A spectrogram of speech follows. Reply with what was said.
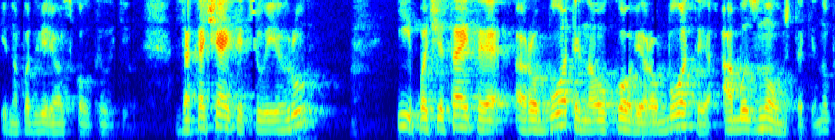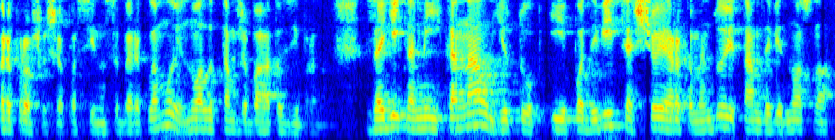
і на подвір'я осколки летіли. Закачайте цю ігру і почитайте роботи, наукові роботи, або знову ж таки, ну перепрошую, що я постійно себе рекламую, ну але там вже багато зібрано. Зайдіть на мій канал YouTube і подивіться, що я рекомендую там, де відносно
